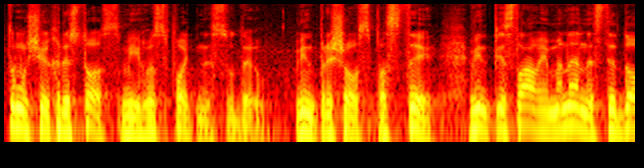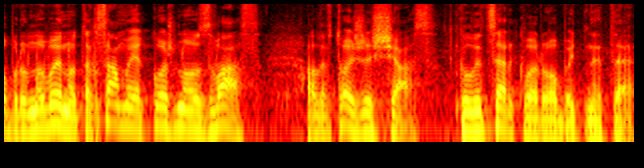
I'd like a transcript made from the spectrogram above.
тому що і Христос, мій Господь, не судив. Він прийшов спасти. Він післав і мене нести добру новину, так само, як кожного з вас. Але в той же час, коли церква робить не те.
